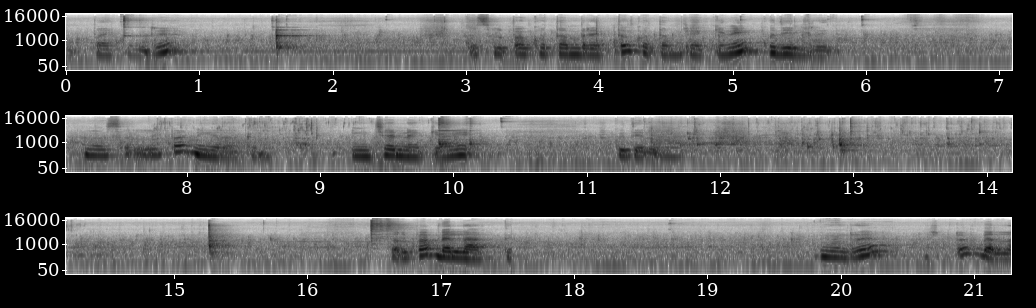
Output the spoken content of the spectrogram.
ಉಪ್ಪು ಹಾಕಿನಿ ರೀ. ಸ್ವಲ್ಪ ಕೊತ್ತಂಬರಿ ಇತ್ತು, ಕೊತ್ತಂಬರಿ ಹಾಕಿನಿ, ಕುದಿಲ್ರಿ ಸ್ವಲ್ಪ ನೀರು ಹಾಕಿನಿ. ಹುಂಚೆಣ್ಣೆ ಹಾಕಿನಿ ಕುದಿಲ್ಲ ಸ್ವಲ್ಪ ಬೆಲ್ಲ ಹಾಕ್ತೀವಿ ನೋಡ್ರಿ, ಅಷ್ಟು ಬೆಲ್ಲ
